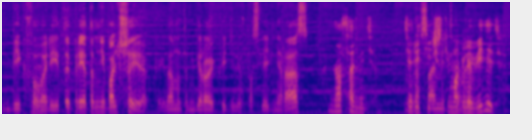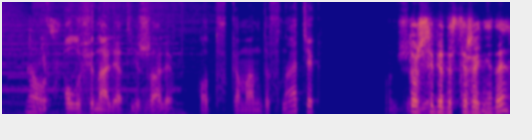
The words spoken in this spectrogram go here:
BIG фавориты, при этом небольшие. Когда мы там Heroic видели в последний раз, На саммите. Теоретически саммите. могли видеть. Ну они вот. в полуфинале отъезжали от команды Fnatic. От Тоже себе достижение, да?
